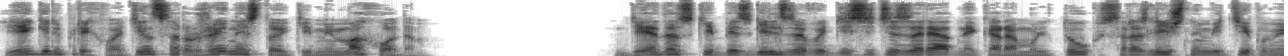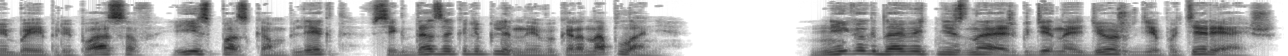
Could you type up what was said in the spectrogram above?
егерь прихватил с оружейной стойки мимоходом. Дедовский безгильзовый десятизарядный карамультук с различными типами боеприпасов и спаскомплект всегда закреплены в экраноплане. Никогда ведь не знаешь, где найдешь, где потеряешь.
